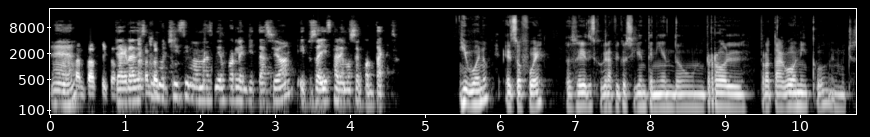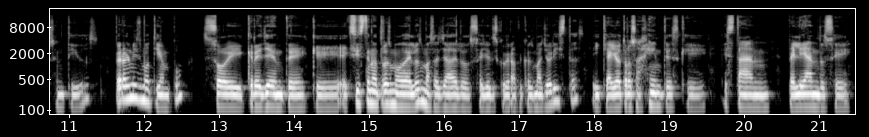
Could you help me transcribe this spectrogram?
¿Eh? Fantástico. Te agradezco muchísimo más bien por la invitación y pues ahí estaremos en contacto. Y bueno, eso fue. Los sellos discográficos siguen teniendo un rol protagónico en muchos sentidos, pero al mismo tiempo soy creyente que existen otros modelos más allá de los sellos discográficos mayoristas y que hay otros agentes que están peleándose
